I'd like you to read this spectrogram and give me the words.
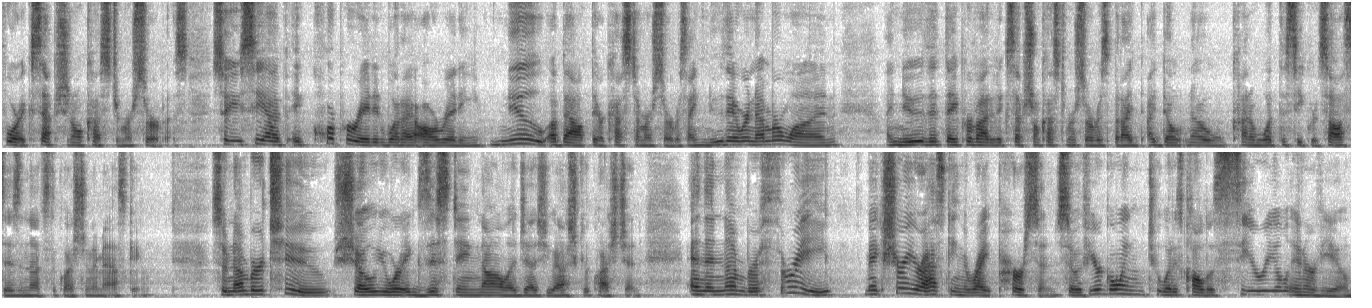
for exceptional customer service. So you see, I've incorporated what I already knew about their customer service. I knew they were number one. I knew that they provided exceptional customer service, but I, I don't know kind of what the secret sauce is, and that's the question I'm asking. So, number two, show your existing knowledge as you ask your question. And then number three, make sure you're asking the right person. So if you're going to what is called a serial interview,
